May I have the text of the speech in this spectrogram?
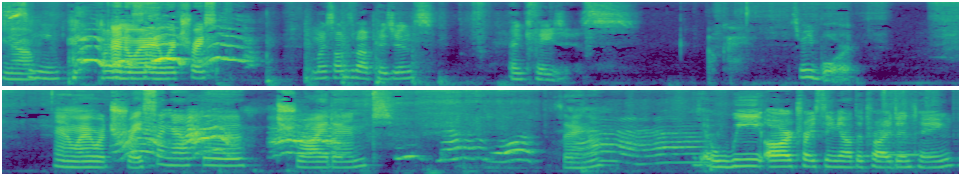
Yeah. singing. Anyway, we're tracing. My song's about pigeons and cages. Okay. It's very boring. Anyway, we're tracing out the trident thing. Yeah, We are tracing out the trident thing.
